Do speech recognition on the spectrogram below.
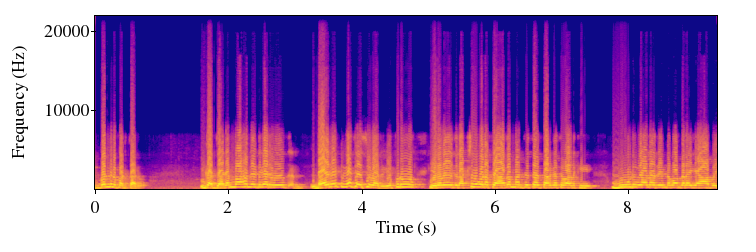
ఇబ్బందులు పడతారు. ఇంకా జగన్మోహన్ రెడ్డి గారు డైరెక్ట్గా చేసేవారు. ఎప్పుడు ఇరవై ఐదు లక్షలు కూడా పేద మధ్య తరగతి వాళ్ళకి మూడు వేల రెండు వందల యాభై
